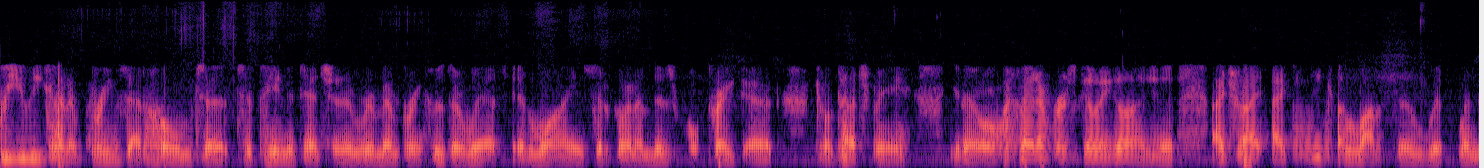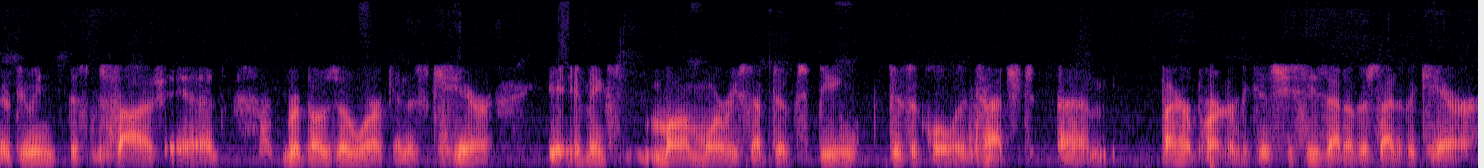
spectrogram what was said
really kind of brings that home to, to paying attention and remembering who they're with and why instead of going I'm miserable pregnant, don't touch me, you know, whatever's going on. You know, I try. I think a lot of the when they're doing this massage and rebozo work and this care, it, it makes mom more receptive to being physical and touched um, by her partner because she sees that other side of the care,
